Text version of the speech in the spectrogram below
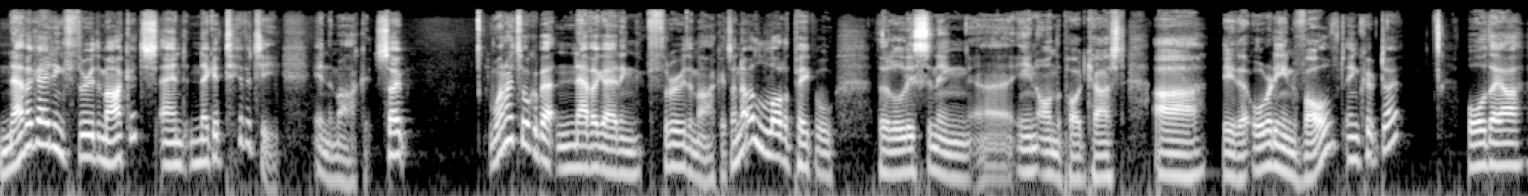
navigating through the markets and negativity in the market. So, when I talk about navigating through the markets, I know a lot of people that are listening uh, in on the podcast are either already involved in crypto or they are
